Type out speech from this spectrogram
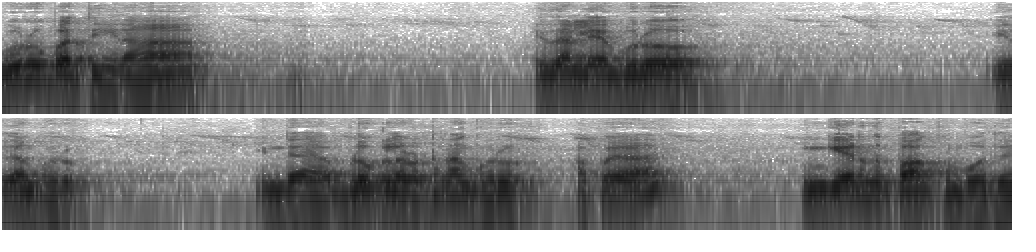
குரு பார்த்தீங்கன்னா இதுதான் இல்லையா குரு? இதுதான் குரு. இந்த ப்ளூ கலர் ஒட்டை தான் குரு. அப்போ இங்கேருந்து பார்க்கும்போது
